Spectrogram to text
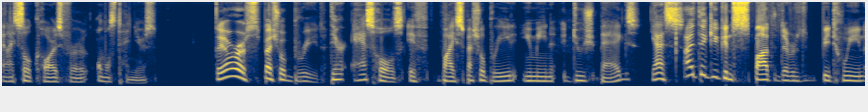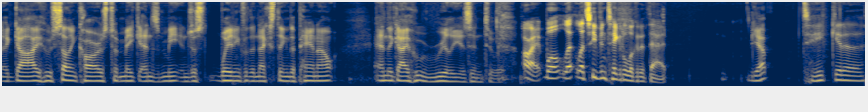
And I sold cars for almost 10 years. They are a special breed. They're assholes if by special breed you mean douchebags. Yes. I think you can spot the difference between a guy who's selling cars to make ends meet and just waiting for the next thing to pan out, and the guy who really is into it. All right. Well, let, us even take it a look at that. Yep. Take it a.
